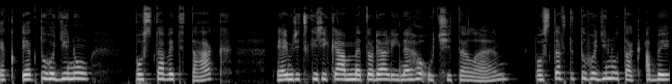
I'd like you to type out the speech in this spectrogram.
Jak, jak tu hodinu postavit tak, já jim vždycky říkám metoda líného učitele, Postavte tu hodinu tak, aby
